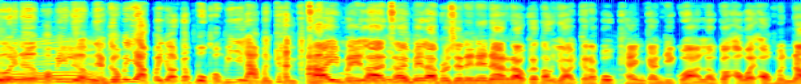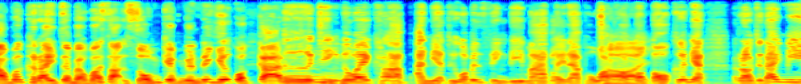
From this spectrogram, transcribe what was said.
ด้วยเนอะเพราะพี่เหลือมเนี่ยก็ไม่อยากไปหยอดกระปุกของพี่ยีราฟเหมือนกันครับ ใช่ไหมล่ะ ใช่ไหมล่ะ เพราะฉะนั้นเนี่ยนะ เราก็ต้องหยอดกระปุกแข่งกันดีกว่า แล้วก็เอาไว้ออกมานับว่าใครจะแบบว่าสะสมเก็บเงินได้เยอะกว่ากัน เออจริงด้วยครับ อันเนี้ยถือว่าเป็นสิ่งดีมากเลยนะ เพราะว่าใช่พอโตๆขึ้นเนี่ย เราจะได้มี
